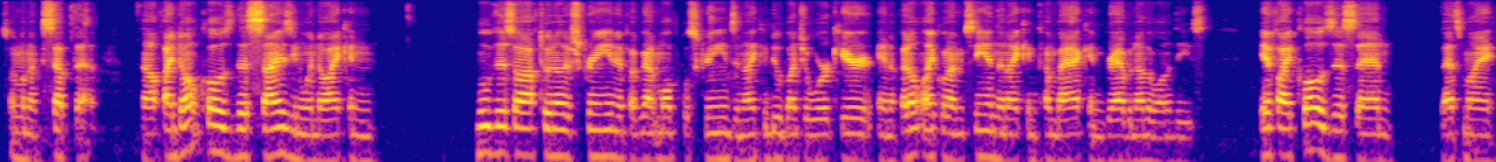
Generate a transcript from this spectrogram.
So I'm going to accept that. Now if I don't close this sizing window, I can move this off to another screen if I've got multiple screens and I can do a bunch of work here. And if I don't like what I'm seeing, then I can come back and grab another one of these. If I close this, then that's my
